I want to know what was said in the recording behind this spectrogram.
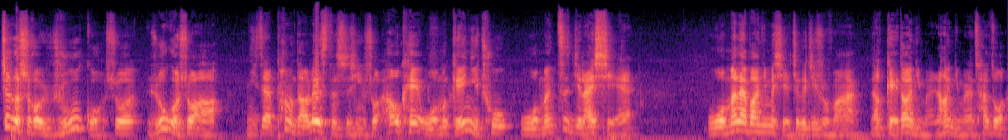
这个时候，如果说如果说啊，你在碰到类似的事情，说 OK，我们给你出，我们自己来写，我们来帮你们写这个技术方案，然后给到你们，然后你们来操作，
